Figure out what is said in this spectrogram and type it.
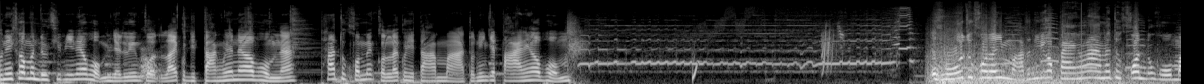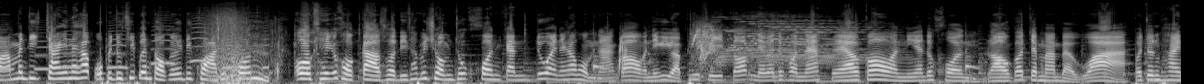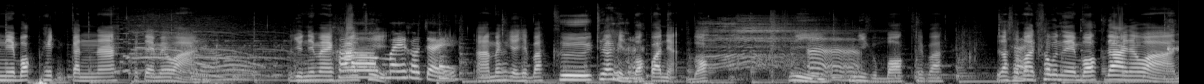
คนที่เข้ามาดูคลิปนี้นะครับผมอย่าลืมกดไลค์กดติดตามด้วยนะครับผมนะ ถ้าทุกคนไม่กดไลค์กดติดตามหมาตัวนี้จะตายนะครับผมโอ้โหทุกคนเลยหมาตัวนี้ก็แปลงร่างนะทุกคนโอ้โหหมามันดีใจนะครับโอ้ไปดูคลิปกันต่อกันเลยดีกว่าทุกคน โอเคก็ขอกล่าวสวัสดีท่านผู้ชมทุกคนกันด้วยนะครับผมนะก็วันนี้ก็อยู่กับพี่ฟีต๊อบเนี่ยนทุกคนนะ แล้วก็วันนี้นะทุกคนเราก็จะมาแบบว่าประจนภายในบล็อกเพชรกันนะเข้าใจไหมหวาน อยู่ในไมค์คถ้ารับที่ไม่เข้าใจ อ่าไม่เข้าใจใช่ปะคือที่เราเห็นบล็อกปะเนี่ยบล็อกนี่อ่าอ่าอ่านี่นี่คือบล็อกใช่ปะเราสามารถเข้าไปในบล็อกได้นะหวาน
